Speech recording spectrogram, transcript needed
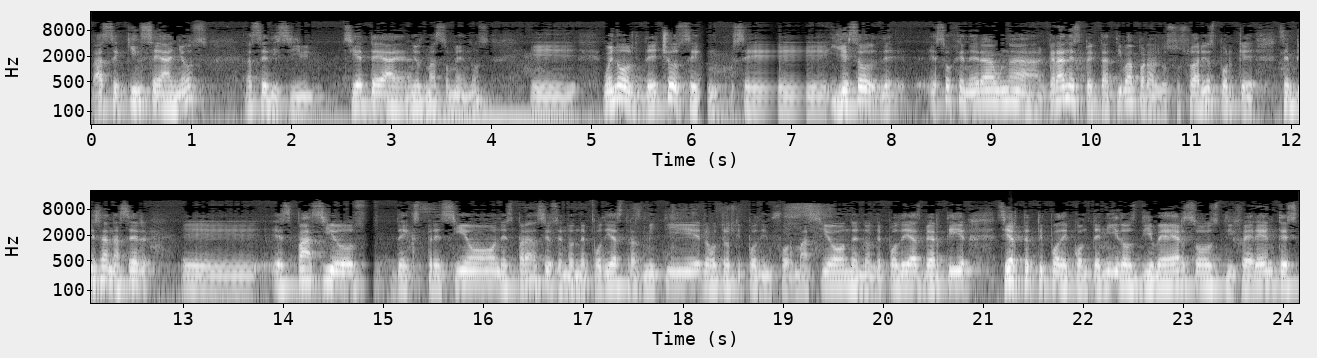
hace 15 años, hace 17 años más o menos, eh, bueno, de hecho, se, se y eso, de, eso genera una gran expectativa para los usuarios porque se empiezan a hacer eh, espacios de expresión, espacios en donde podías transmitir otro tipo de información, en donde podías vertir cierto tipo de contenidos diversos, diferentes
